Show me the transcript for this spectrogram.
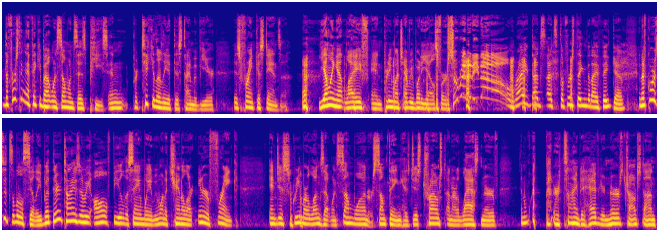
the first thing I think about when someone says peace, and particularly at this time of year, is Frank Costanza yelling at life and pretty much everybody else for serenity now, Oh, right? That's that's the first thing that I think of. And of course it's a little silly, but there are times when we all feel the same way and we want to channel our inner Frank and just scream our lungs out when someone or something has just trounced on our last nerve. And what better time to have your nerves trounced on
